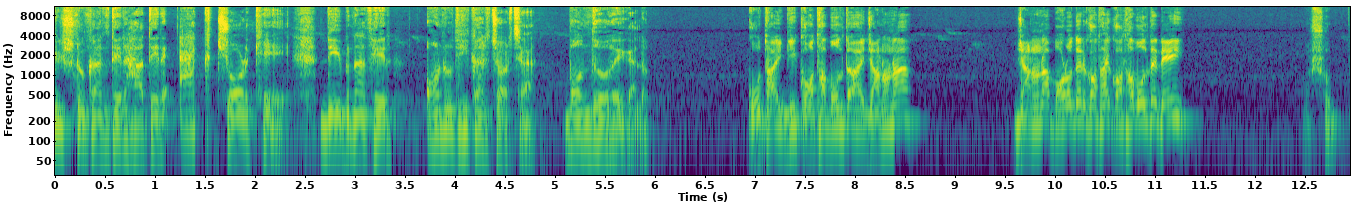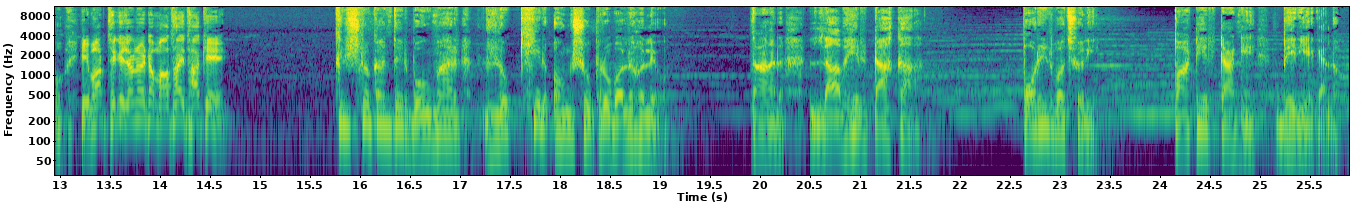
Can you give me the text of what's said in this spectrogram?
কৃষ্ণকান্তের হাতের এক চড় খেয়ে দেবনাথের অনধিকার চর্চা বন্ধ হয়ে গেল। কোথায় কি কথা বলতে হয় জানো না? জানো না বড়দের কথায় কথা বলতে নেই? অসভ্য। এবার থেকে যেন এটা মাথায় থাকে। কৃষ্ণকান্তের বৌমার লক্ষ্মীর অংশ প্রবল হলেও তার লাভের টাকা পরের বছরই পাটের টানে বেরিয়ে গেল।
